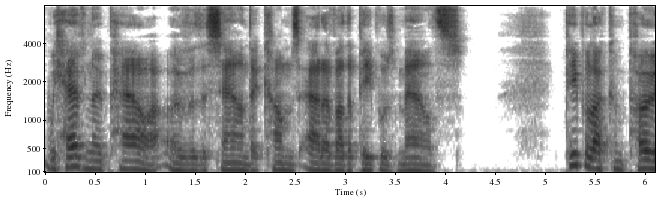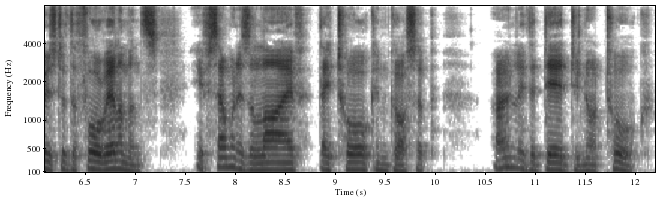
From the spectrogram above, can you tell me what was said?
We have no power over the sound that comes out of other people's mouths. People are composed of the four elements. If someone is alive, they talk and gossip. Only the dead do not talk.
